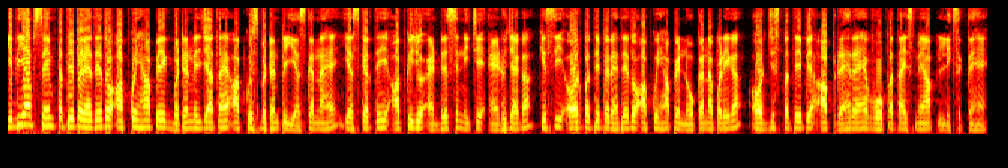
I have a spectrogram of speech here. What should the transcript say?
यदि आप सेम पते पर रहते हैं तो आपको यहाँ पे एक बटन मिल जाता है। आपको इस बटन पे यस करना है। यस करते ही आपकी जो एड्रेस से नीचे ऐड हो जाएगा, किसी और पते पे रहते हैं तो आपको यहाँ पे नो करना पड़ेगा। और जिस पते पे आप रह रहे हैं, वो पता इसमें आप लिख सकते हैं।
